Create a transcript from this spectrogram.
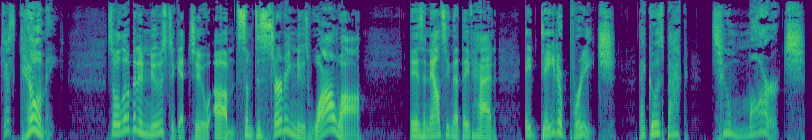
Just killing me. So, a little bit of news to get to. Um, some disturbing news. Wawa is announcing that they've had a data breach that goes back to March.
